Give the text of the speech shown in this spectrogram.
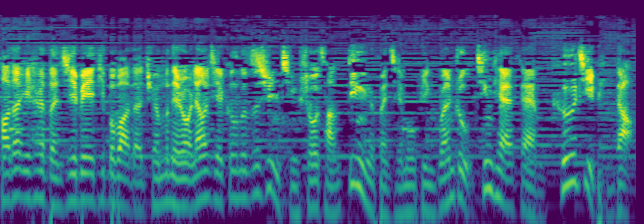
好的，以上是本期 BAT 播报的全部内容。了解更多资讯，请收藏、订阅本节目，并关注蜻蜓 FM 科技频道。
